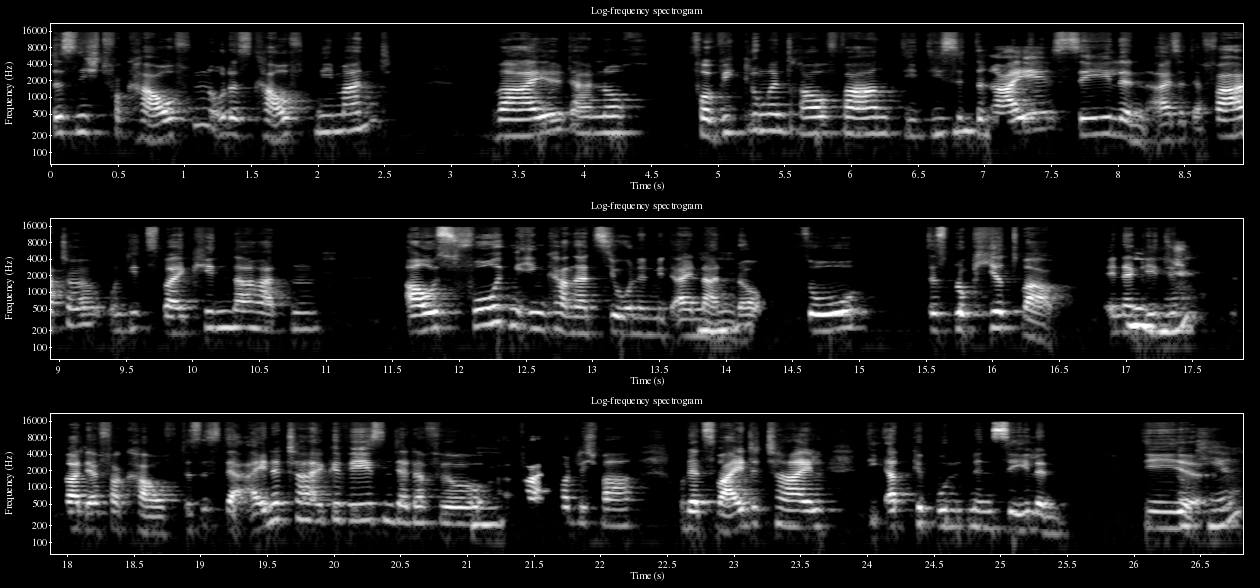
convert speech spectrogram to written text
das nicht verkaufen oder es kauft niemand, weil da noch Verwicklungen drauf waren, die diese drei Seelen, also der Vater und die zwei Kinder hatten, aus vorigen Inkarnationen miteinander, mhm. so das blockiert war. Energetisch mhm. War der Verkauf. Das ist der eine Teil gewesen, der dafür mhm. verantwortlich war. Und der zweite Teil, die erdgebundenen Seelen, die okay.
